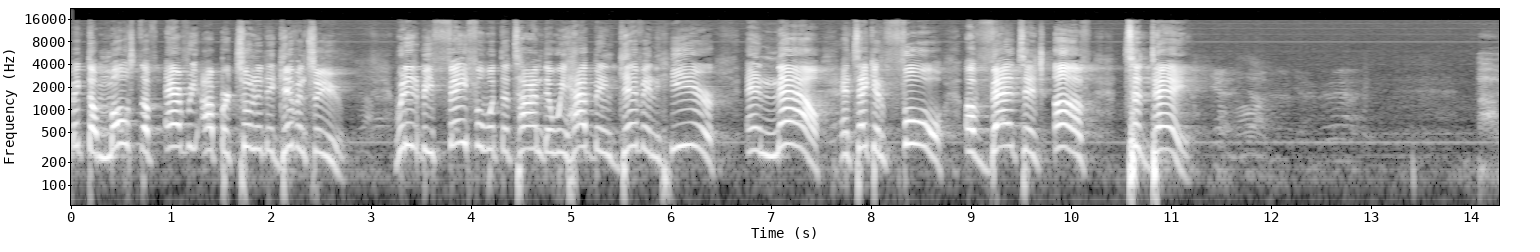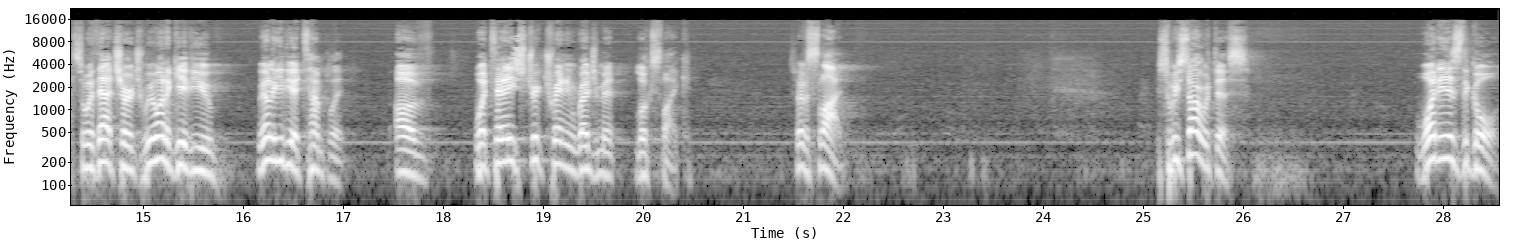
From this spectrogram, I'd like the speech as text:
make the most of every opportunity given to you. We need to be faithful with the time that we have been given here and now and taking full advantage of today. So with that, church, we want to give you we want to give you a template of what today's strict training regiment looks like. So we have a slide. So we start with this. What is the goal?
